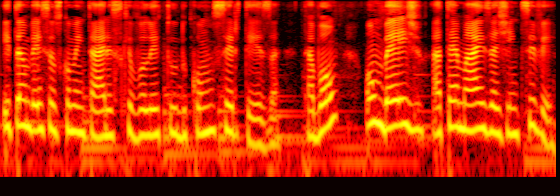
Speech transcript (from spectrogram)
e também seus comentários, que eu vou ler tudo com certeza, tá bom? Um beijo, até mais, a gente se vê.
